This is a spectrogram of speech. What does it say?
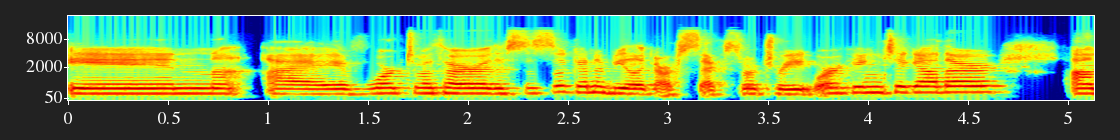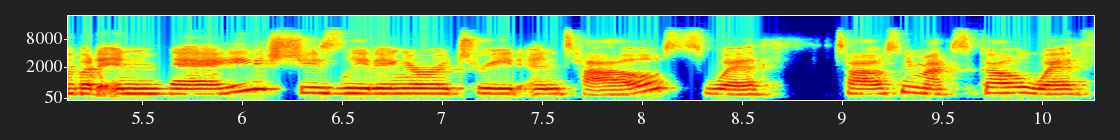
in I've worked with her. This is going to be like our sixth retreat working together. Um, but in May, she's leading a retreat in Taos with Taos, New Mexico, with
